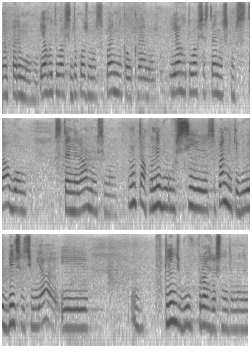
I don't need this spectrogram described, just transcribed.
на перемогу. Я готувався до кожного суперника окремо. Я готувався з тренерським штабом, з тренерами всіма. Ну так, вони всі суперники були більше, ніж я, і в клінч був програшний для мене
